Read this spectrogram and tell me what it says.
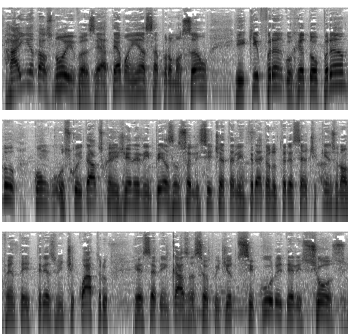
Rainha das Noivas, é até amanhã essa promoção. E que frango, redobrando com os cuidados com a higiene e limpeza. Solicite a teleentrega no 3715 9324. Receba em casa seu pedido seguro e delicioso.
